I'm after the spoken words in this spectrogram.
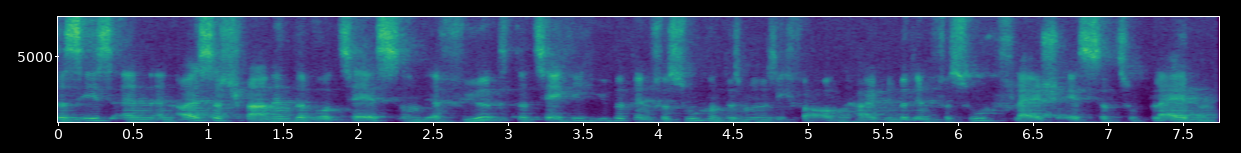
das ist ein, ein äußerst spannender Prozess und er führt tatsächlich über den Versuch, und das muss man sich vor Augen halten, über den Versuch, Fleischesser zu bleiben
